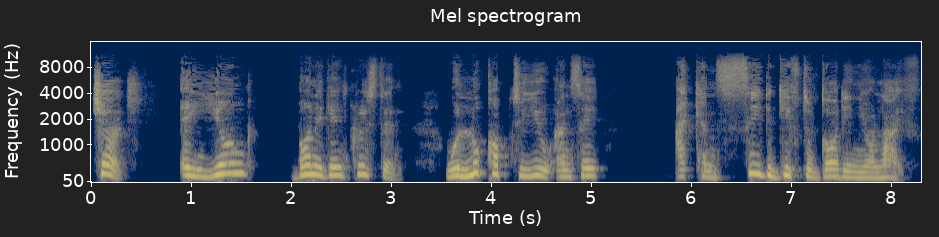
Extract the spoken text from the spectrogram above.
church, a young born again Christian, will look up to you and say, I can see the gift of God in your life.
